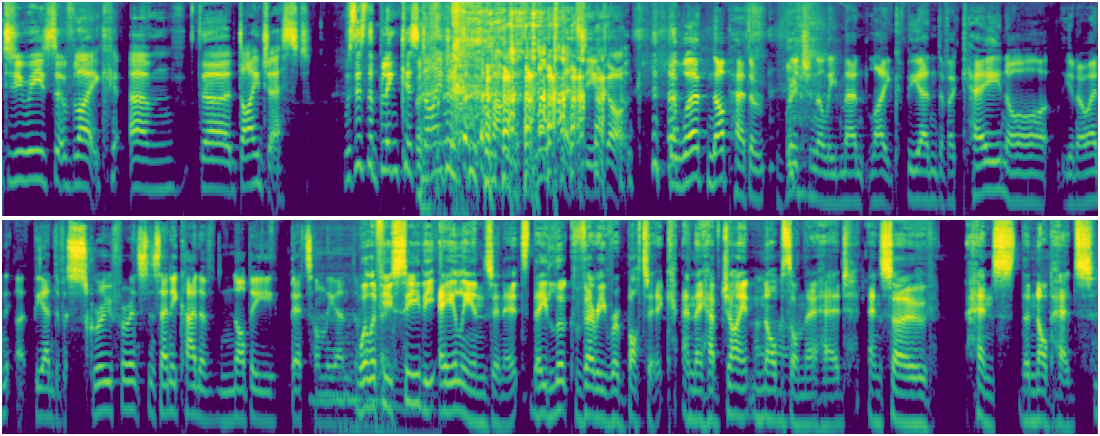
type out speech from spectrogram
Did you read sort of like um, the digest? Was this the Blinkist digest of Planet of the Knobheads you got? the word knobhead originally meant like the end of a cane or, you know, any, uh, the end of a screw, for instance, any kind of knobby bit on the end of Well, a if you see the aliens in it, they look very robotic and they have giant knobs on their head, and so hence the knobheads.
